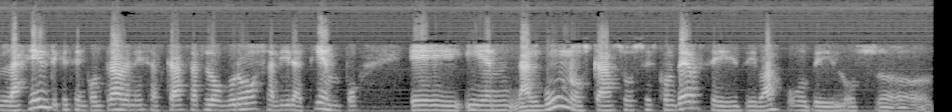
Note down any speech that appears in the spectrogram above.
la gente que se encontraba en esas casas logró salir a tiempo eh, y en algunos casos esconderse debajo de los uh,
